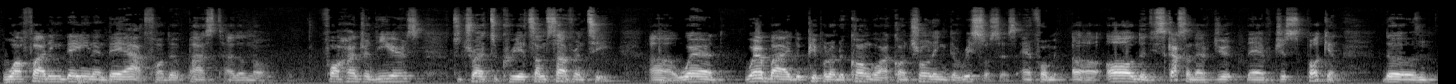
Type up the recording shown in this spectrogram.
who are fighting day in and day out for the past, I don't know, 400 years to try to create some sovereignty uh, where, whereby the people of the Congo are controlling the resources. And from uh, all the discussion that ju- they have just spoken, the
